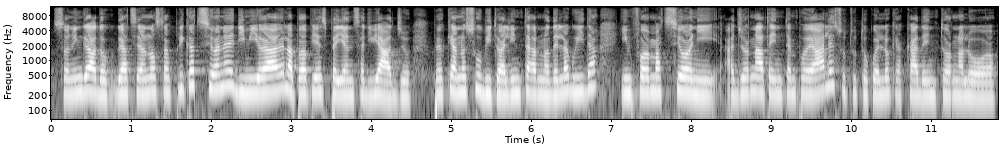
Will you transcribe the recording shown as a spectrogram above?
sono in grado, grazie alla nostra applicazione, di migliorare la propria esperienza di viaggio perché hanno subito all'interno della guida informazioni aggiornate in tempo reale su tutto quello che accade intorno a loro,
